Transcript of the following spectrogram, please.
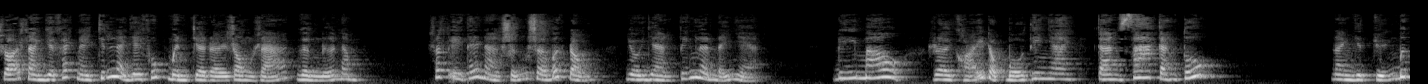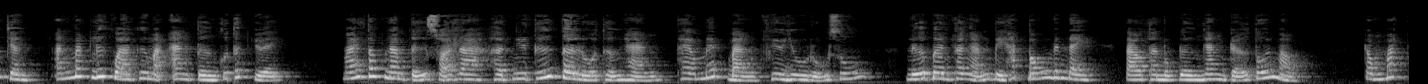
rõ ràng giờ khắc này chính là giây phút mình chờ đợi ròng rã gần nửa năm. Sách y thấy nàng sững sờ bất động, dội dàng tiến lên đẩy nhẹ. Đi mau, rời khỏi độc bộ thiên nhai, càng xa càng tốt. Nàng dịch chuyển bước chân, ánh mắt lướt qua gương mặt an tường của thất duệ. Mái tóc nam tử xõa ra hệt như thứ tơ lụa thượng hạng, theo mép bàn phiêu du rủ xuống. Nửa bên thân ảnh bị hắt bóng đến đây, tạo thành một đường ngăn trở tối màu. Trong mắt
